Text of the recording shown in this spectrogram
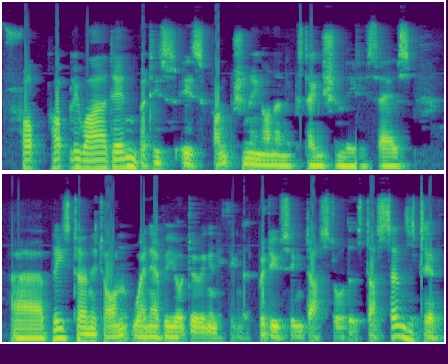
pro- properly wired in, but is, is functioning on an extension lead. He says, uh, please turn it on whenever you're doing anything that's producing dust or that's dust sensitive.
